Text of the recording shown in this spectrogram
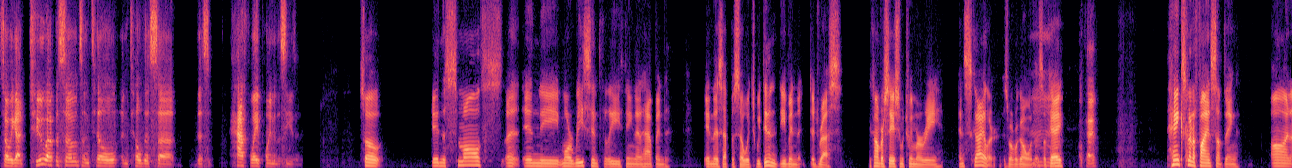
So we got two episodes until until this uh this halfway point of the season. So, in the small, uh, in the more recently thing that happened in this episode, which we didn't even address, the conversation between Marie and Skyler is where we're going with this. Mm. Okay, Okay. Hank's going to find something on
